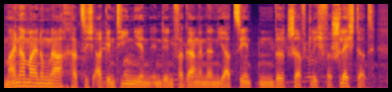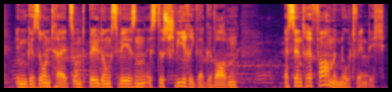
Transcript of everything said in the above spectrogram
Meiner Meinung nach hat sich Argentinien in den vergangenen Jahrzehnten wirtschaftlich verschlechtert. Im Gesundheits- und Bildungswesen ist es schwieriger geworden. Es sind Reformen notwendig.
